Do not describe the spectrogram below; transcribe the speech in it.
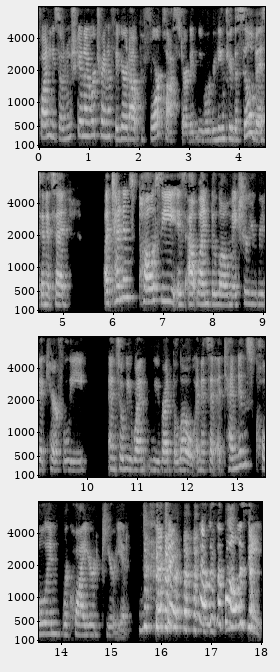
funny. So Anushka and I were trying to figure it out before class started. We were reading through the syllabus and it said attendance policy is outlined below. Make sure you read it carefully. And so we went, we read below and it said attendance colon required period. That's it. That was the policy.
